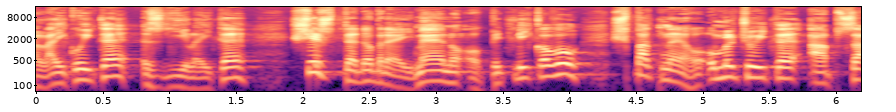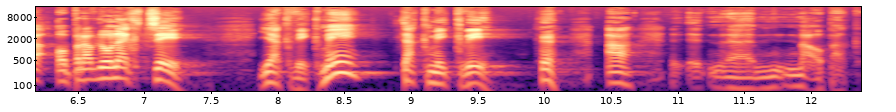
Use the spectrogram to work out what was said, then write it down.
lajkujte, sdílejte, šiřte dobré jméno o Pitlíkovu, špatného umlčujte a psa opravdu nechci. Jak vy k my, tak my k vy. A naopak.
